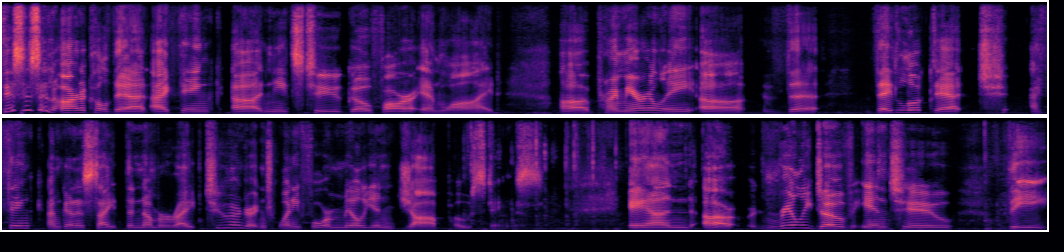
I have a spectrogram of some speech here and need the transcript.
this is an article that I think uh, needs to go far and wide. Uh, primarily, uh, the they looked at. I think I'm going to cite the number right. 224 million job postings, and uh, really dove into the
